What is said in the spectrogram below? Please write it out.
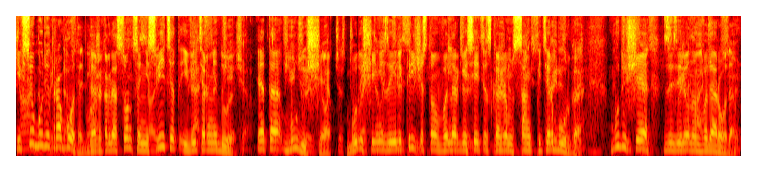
И все будет работать, даже когда солнце не светит и ветер не дует. Это будущее. Будущее не за электричеством в энергосети, скажем, Санкт-Петербурга. Будущее за зеленым водородом.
